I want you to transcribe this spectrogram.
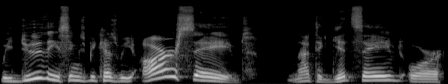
We do these things because we are saved, not to get saved or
